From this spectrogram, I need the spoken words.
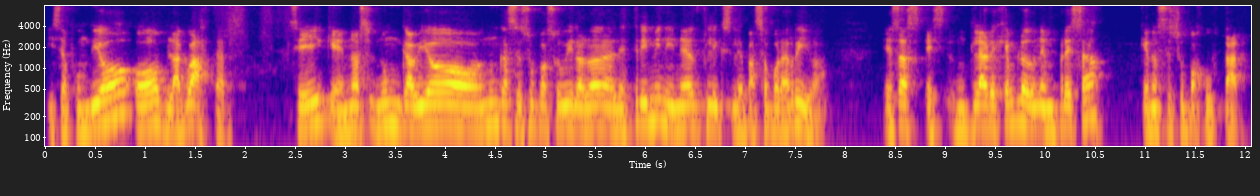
y se fundió, o Blackbuster ¿sí? que nunca vio, nunca se supo subir a lo largo del streaming y Netflix le pasó por arriba. Eso es, un claro ejemplo de una empresa que no se supo ajustar,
